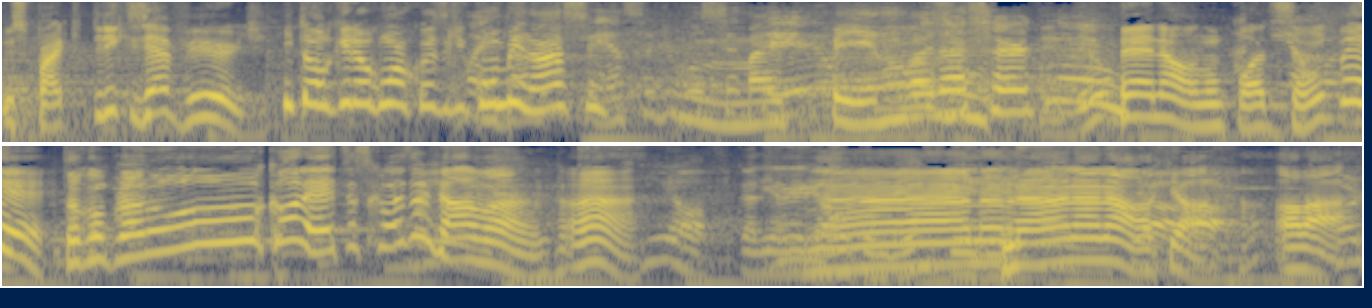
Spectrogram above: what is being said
um Spark Trix e é verde. Então eu queria alguma coisa que combinasse. De você Mas P não vai dar certo, entendeu? É, não, não pode ser um P. Tô comprando o colete, as coisas já, mano. Ah. Assim, ó, legal Não, também. não, não, não, aqui ó, olha lá.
